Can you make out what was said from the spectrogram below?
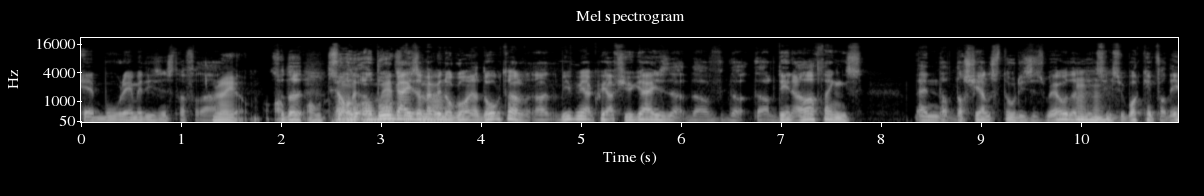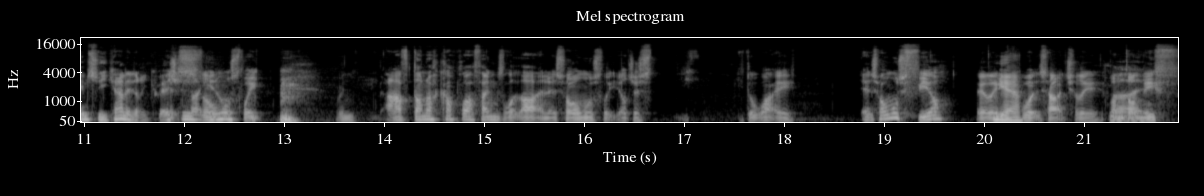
herbal remedies and stuff like that. Right. So, the, so although guys are maybe not going to the doctor, uh, we've met quite a few guys that that, have, that, that are doing other things, and they're, they're sharing stories as well that, Mm-hmm. that seems to be working for them. So you can't really question it's that, you know. almost like when I've done a couple of things like that, and it's almost like you're just you don't want to. It's almost fear, eh, like Yeah. what's actually underneath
